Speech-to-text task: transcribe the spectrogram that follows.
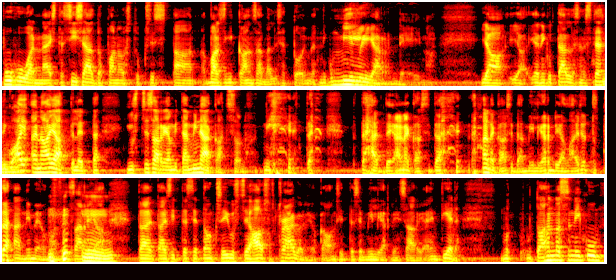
puhua näistä sisältöpanostuksistaan, varsinkin kansainväliset toimijat, niin kuin miljardeina. Ja, ja, ja niin kuin tällaisena. Sitä mm. niin kuin aina ajattelee, että just se sarja, mitä minä katson, niin että tähän ei ainakaan sitä, ainakaan sitä miljardia laitettu tähän nimenomaan sen sarjaan. Mm. Tai, tai sitten se, että onko se just se House of Dragon, joka on sitten se miljardin sarja, en tiedä. Mut, mutta onhan noissa niinku,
